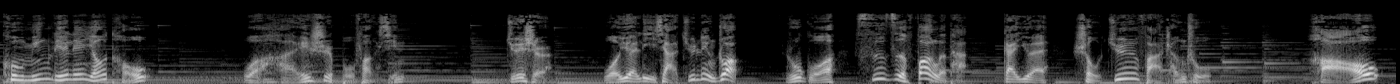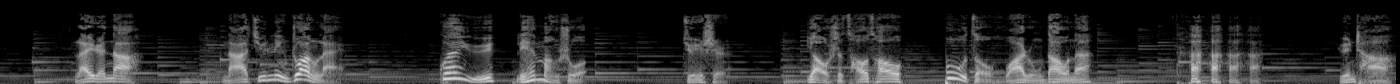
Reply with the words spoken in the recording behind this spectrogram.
孔明连连摇头，我还是不放心。军师，我愿立下军令状，如果私自放了他，甘愿受军法惩处。好，来人呐，拿军令状来。关羽连忙说：“军师，要是曹操不走华容道呢？”哈哈哈哈！云长。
